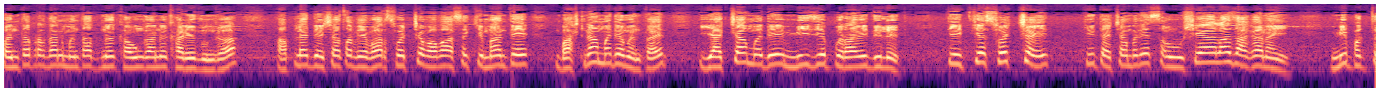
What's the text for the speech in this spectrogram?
पंतप्रधान म्हणतात न खाऊंगा न खाणे दुंगा. आपल्या देशाचा व्यवहार स्वच्छ व्हावा असं किमान ते भाषणामध्ये म्हणतायत. याच्यामध्ये मी जे पुरावे दिलेत ते इतके स्वच्छ आहेत की त्याच्यामध्ये संशयाला जागा नाही. मी फक्त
